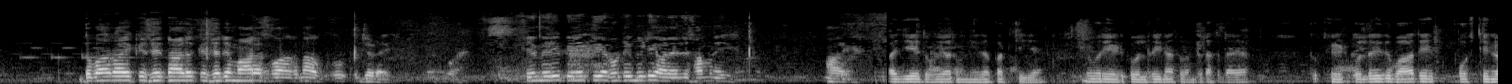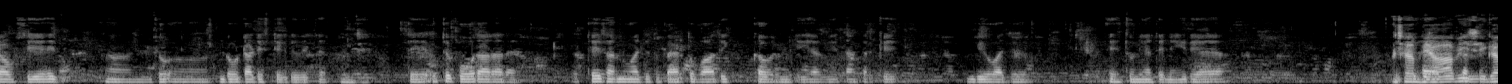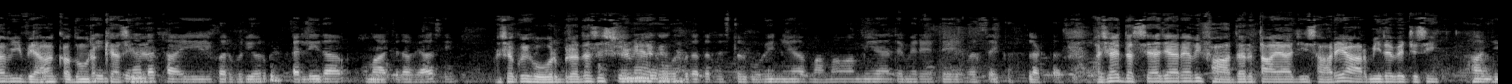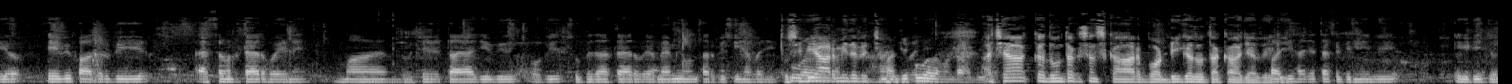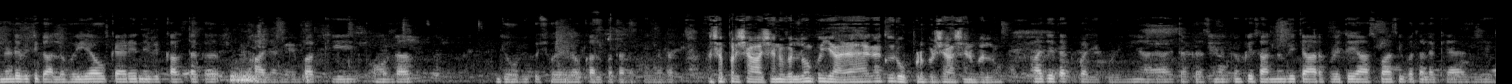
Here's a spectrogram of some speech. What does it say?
ਦੁਬਾਰਾ ਕਿਸੇ ਨਾਲ, ਕਿਸੇ ਦੇ ਮਾਂ ਦਾ ਸਵਾਗ ਨਾ ਜੜੇ ਇਹ ਮੇਰੀ ਬੇਨਤੀ ਹੈ, ਤੁਹਾਡੀ ਮੀਡੀਆ ਵਾਲਿਆਂ ਦੇ ਸਾਹਮਣੇ ਹਾਂ ਜੀ। 2019 ਦਾ ਭਰਤੀ ਹੈ। ਉਹ ਰੇਡ ਕੋਲਰੀ ਨਾਲ ਸੰਬੰਧ ਰੱਖਦਾ ਆ। ਰੇਡ ਕੋਲਰੀ ਤੋਂ ਬਾਅਦ ਇਹ ਪੋਸਟਿੰਗ ਆਊਟ ਸੀ ਇਹ ਅਹ, ਜੋ ਅਹ, ਡੋਡਾ ਡਿਸਟ੍ਰਿਕਟ ਦੇ ਵਿੱਚ। ਹਾਂਜੀ। ਤੇ ਉੱਥੇ 4 ਆਰ ਆਰ ਹੈ। ਉੱਥੇ ਸਾਨੂੰ ਅੱਜ ਦੁਪਹਿਰ ਤੋਂ ਬਾਅਦ ਇੱਕ ਖਬਰ ਮਿਲੀ ਹੈ ਵੀ ਤਾਂ ਕਰਕੇ ਵੀ ਉਹ ਅੱਜ ਇਸ ਦੁਨੀਆ ਤੇ ਨਹੀਂ ਰਿਹਾ ਆ। ਅੱਛਾ ਵਿਆਹ ਵੀ ਸੀਗਾ ਵੀ ਵਿਆਹ ਕਦੋਂ ਰੱਖਿਆ ਇਹਨਾਂ ਦਾ ਸੀਗਾ? 28 ਫਰਵਰੀ ਔਰ ਪਹਿਲੀ ਦਾ ਮਾਰਚ ਦਾ ਵਿਆਹ ਸੀ। ਅੱਛਾ ਕੋਈ ਹੋਰ ਬ੍ਰਦਰ ਸਿਸਟਰ ਵੀ ਦੇ ਹੈਗਾ ਹੋਰ ਬ੍ਰਦਰ ਸਿਸਟਰ ਕੋਈ ਨਹੀਂ ਆ ਮਾਮਾ ਮਾਮੀ ਹੈ ਤੇ ਮੇਰੇ ਤੇ ਬਸ ਇੱਕ ਲੜਕਾ ਸੀ। ਅੱਛਾ ਇਹ ਦੱਸਿਆ ਜਾ ਰਿਹਾ ਵੀ ਫਾਦਰ ਤਾਇਆ ਜੀ ਸਾਰੇ ਆਰਮੀ ਦੇ ਵਿੱਚ ਸੀ? ਹਾਂਜੀ ਇਹ ਵੀ ਫਾਦਰ ਵੀ ਐਸਐਮ ਰਿਟਾਇਰ ਹੋਏ ਨੇ। ਮਾਂ ਦੂਜੇ ਤਾਇਆ ਜੀ ਵੀ ਉਹ ਵੀ ਸੂਬੇਦਾਰ ਰਿਟਾਇਰ ਹੋਇਆ ਮੈਂ ਵੀ ਹੁਣ ਸਰਵਿਸ ਹੀ ਆ ਭਾਜੀ। ਤੁਸੀਂ ਵੀ ਆਰਮੀ ਦੇ ਵਿੱਚ ਹੋ? ਹਾਂਜੀ ਭੂਆ ਦਾ ਮੁੰਡਾ ਅੱਛਾ ਕਦੋਂ ਤੱਕ ਸੰਸਕਾਰ ਬੋਡੀ ਕਦੋਂ ਤੱਕ ਆ ਜਾਵੇਗੀ? ਭਾਜੀ ਹਜੇ ਤੱਕ ਜਿੰਨੀ ਵੀ ਈਡੀ ਯੂਨਿਟ ਵਿੱਚ ਗੱਲ ਹੋਈ ਆ ਉਹ ਕਹਿ ਰਹੇ ਨੇ ਵੀ ਕੱਲ ਤੱਕ ਆ ਜਾਣਗੇ। ਬਾਕੀ ਆਉਣ ਦਾ ਜੋ ਵੀ ਕੁਝ ਹੋਏਗਾ ਉਹ ਕੱਲ ਪਤਾ ਲੱਗੇਗਾ ਭਾਜੀ ਅੱਛਾ ਪ੍ਰਸ਼ਾਸਨ ਵੱਲੋਂ ਕੋਈ ਆਇਆ ਹੈਗਾ ਕੋਈ ਰੋਪੜ ਪ੍ਰਸ਼ਾਸਨ ਵੱਲੋਂ? ਅਜੇ ਤੱਕ ਭਾਜੀ ਕੋਈ ਨਹੀਂ ਆਇਆ ਅਜੇ ਤੱਕ ਅਸੀਂ ਕਿਉਂਕਿ ਸਾਨੂੰ ਵੀ 4 ਵਜੇ ਦੇ ਆਸ-ਪਾਸ ਹੀ ਪਤਾ ਲੱਗਿਆ ਹੈ ਵੀ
